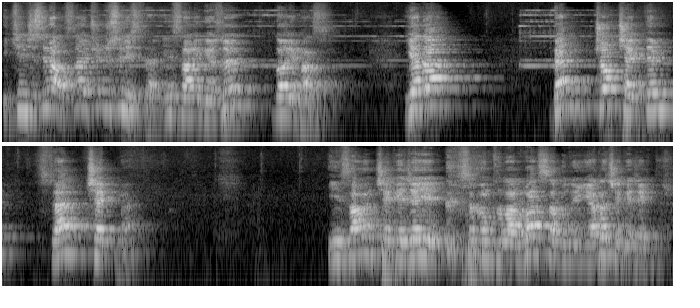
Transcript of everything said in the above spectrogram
İkincisini alsa üçüncüsünü ister. İnsanın gözü doymaz. Ya da ben çok çektim, sen çekme. İnsanın çekeceği sıkıntılar varsa bu dünyada çekecektir.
